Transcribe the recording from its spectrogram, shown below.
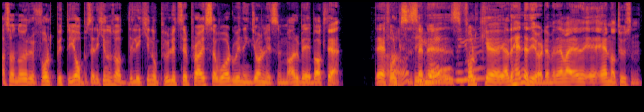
Altså, når folk bytter jobb, så er det ikke noe sånn at det er ikke noe Pulitzer Prize Award-winning journalism-arbeid bak det. Det er folk Ja, sender det, folk, eh, Ja, det hender de gjør det, men det er én av tusen.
